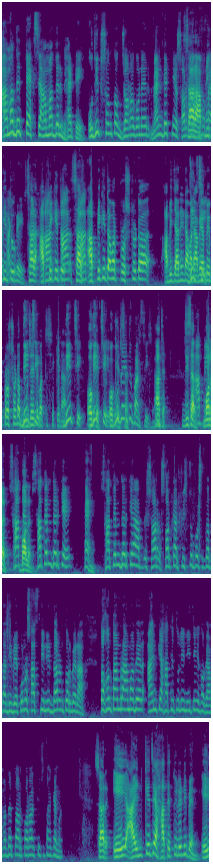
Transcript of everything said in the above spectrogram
আমাদের ট্যাক্সে আমাদের ভ্যাটে অধিক সংখ্যক জনগণের ম্যান্ডেট নিয়ে সরকার স্যার আপনি কিন্তু স্যার আপনি কিন্তু স্যার আপনি কিন্তু আমার প্রশ্নটা আমি জানি না মানে আমি আপনার প্রশ্নটা বুঝাইতে পারতেছি কিনা। দিচ্ছি। দিচ্ছি। বুঝাইতে পারছি। আচ্ছা জি স্যার বলেন বলেন। সাতেমদেরকে হ্যাঁ সাতেমদেরকে সরকার পৃষ্ঠপোষকতা দিবে, কোনো শাস্তি নির্ধারণ করবে না। তখন তো আমরা আমাদের আইনকে হাতে তুলে নিতেই হবে, আমাদের তো আর করার কিছু থাকে না। স্যার, এই আইনকে যে হাতে তুলে নেবেন, এই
